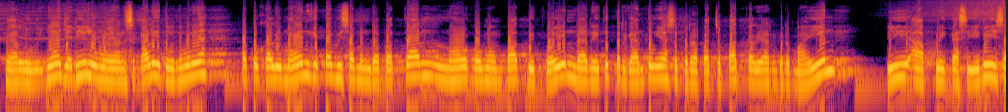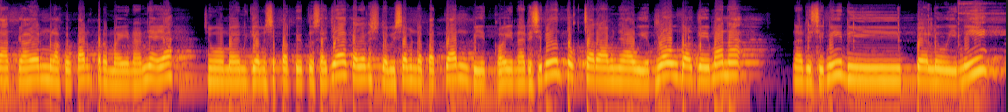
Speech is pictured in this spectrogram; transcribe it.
value-nya jadi lumayan sekali teman-teman ya. Satu kali main kita bisa mendapatkan 0,4 Bitcoin dan itu tergantung ya seberapa cepat kalian bermain di aplikasi ini saat kalian melakukan permainannya ya. Cuma main game seperti itu saja kalian sudah bisa mendapatkan Bitcoin. Nah, di sini untuk caranya withdraw bagaimana? Nah, di sini di Pelu ini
